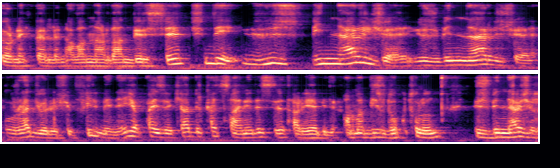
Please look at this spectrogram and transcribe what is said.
örnek verilen alanlardan birisi. Şimdi yüz binlerce, yüz binlerce radyoloji filmini yapay zeka birkaç saniyede size tarayabilir. Ama biz doktorun yüz binlerce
